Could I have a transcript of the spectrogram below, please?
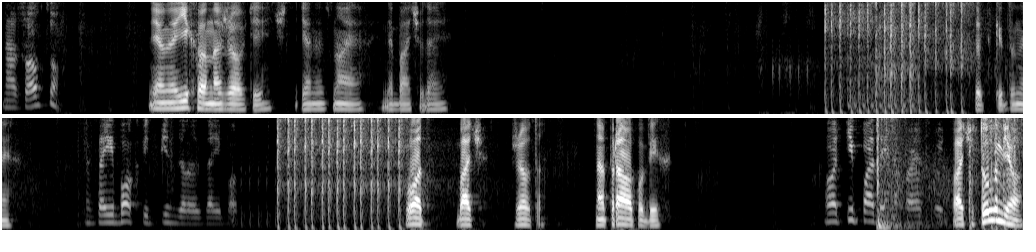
На жовту? Я не їхав на жовтій. Я не знаю, не бачу далі. Все-таки до них. Заїбок відпіздили, заїбок. Вот, бачу, жовта. Направо побіг. О, ті падає на парашуті. Бачу, тулим його.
